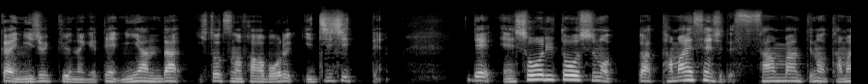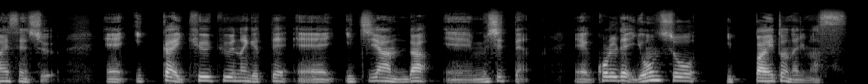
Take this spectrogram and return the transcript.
回20球投げて2安打、1つのファーボール、1失点。で、えー、勝利投手のが玉井選手です。3番手の玉井選手。えー、1回9球投げて、えー、1安打、えー、無失点。えー、これで4勝1敗となります。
